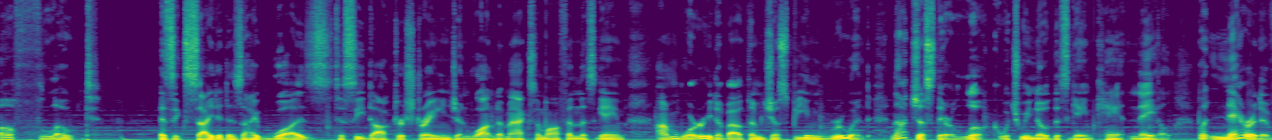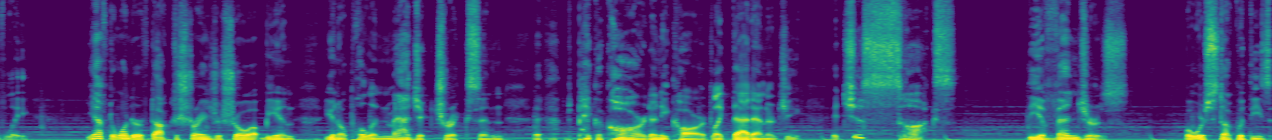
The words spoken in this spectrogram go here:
afloat. As excited as I was to see Doctor Strange and Wanda Maximoff in this game, I'm worried about them just being ruined. Not just their look, which we know this game can't nail, but narratively. You have to wonder if Doctor Strange will show up being, you know, pulling magic tricks and uh, pick a card, any card, like that energy. It just sucks the Avengers, but we're stuck with these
